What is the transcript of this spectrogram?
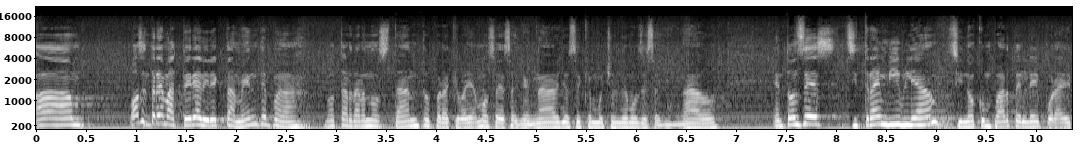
Um, vamos a entrar en materia directamente para no tardarnos tanto, para que vayamos a desayunar. Yo sé que muchos no hemos desayunado. Entonces, si traen Biblia, si no, compártele por ahí,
